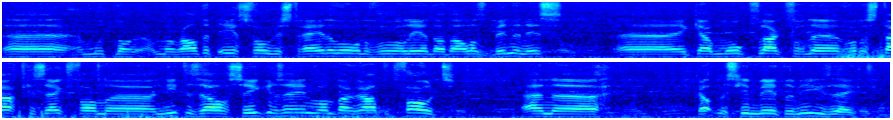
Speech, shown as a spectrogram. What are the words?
er moet nog, nog altijd eerst voor gestreden worden voor dat alles binnen is. ik heb hem ook vlak voor de, voor de start gezegd van niet te zelfzeker zijn, want dan gaat het fout. En ik had misschien beter niet gezegd.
